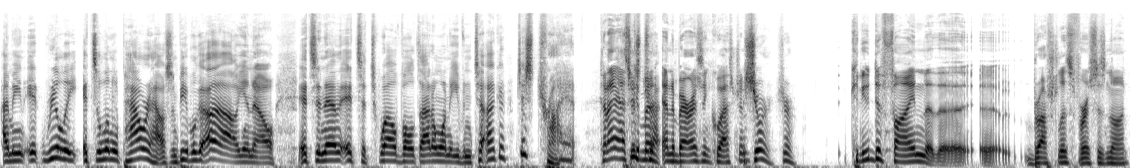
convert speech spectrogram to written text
I mean, it really, it's a little powerhouse. And people go, oh, you know, it's an, M- it's a 12 volt. I don't want to even tell. Okay, just try it. Can I ask Just an embarrassing question? Sure, sure. Can you define the uh, brushless versus non?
